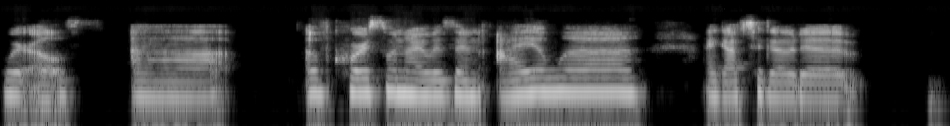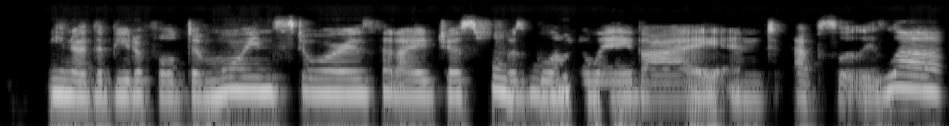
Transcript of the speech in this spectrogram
where else? Uh, of course, when I was in Iowa, I got to go to, you know, the beautiful Des Moines stores that I just was Mhm. blown away by and absolutely loved.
